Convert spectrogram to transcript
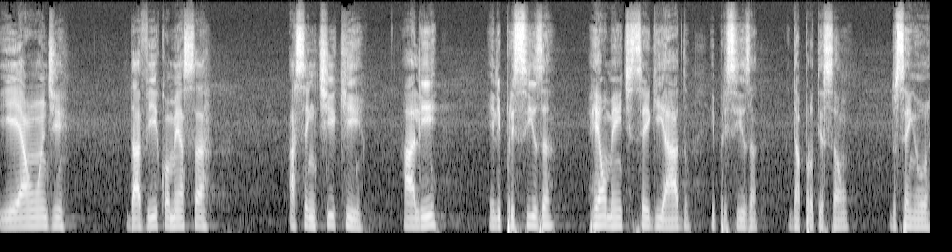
E é onde Davi começa a sentir que ali ele precisa realmente ser guiado e precisa da proteção do Senhor.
